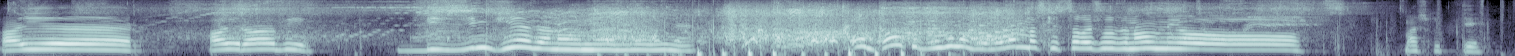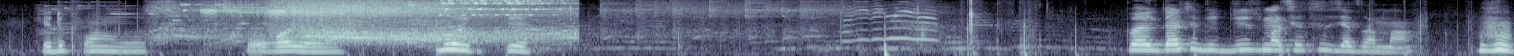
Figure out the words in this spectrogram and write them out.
Hayır. Hayır abi. Bizimki neden oynayamıyor yine? Oğlum fazla uzun oluyor. Neden basket savaşı uzun olmuyor? Maç bitti. 7 puan aldılar. Oha ya. Bu da gitti. Böyle giderse düz maç atacağız ama.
